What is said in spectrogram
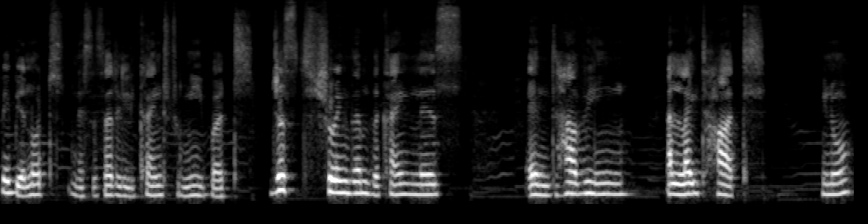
maybe are not necessarily kind to me, but just showing them the kindness and having a light heart, you know,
